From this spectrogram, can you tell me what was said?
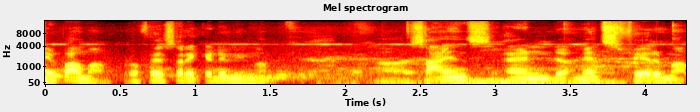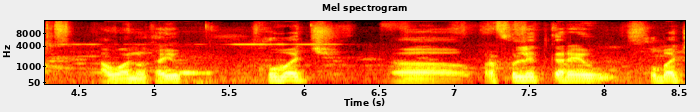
નેપામાં, પ્રોફેસર એકેડેમીમાં સાયન્સ એન્ડ મેથ્સ ફેરમાં આવવાનું થયું. ખૂબ જ પ્રફુલ્લિત કરે એવું, ખૂબ જ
